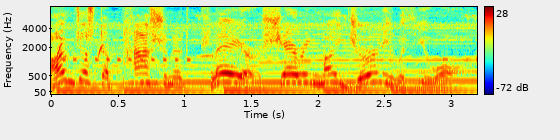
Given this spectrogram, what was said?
I'm just a passionate player sharing my journey with you all.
